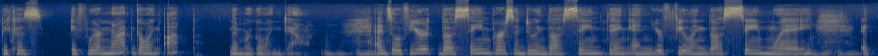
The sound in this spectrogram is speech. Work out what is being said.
Because if we're not going up, then we're going down. Mm-hmm, mm-hmm. And so if you're the same person doing the same thing and you're feeling the same way, mm-hmm, mm-hmm. it,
